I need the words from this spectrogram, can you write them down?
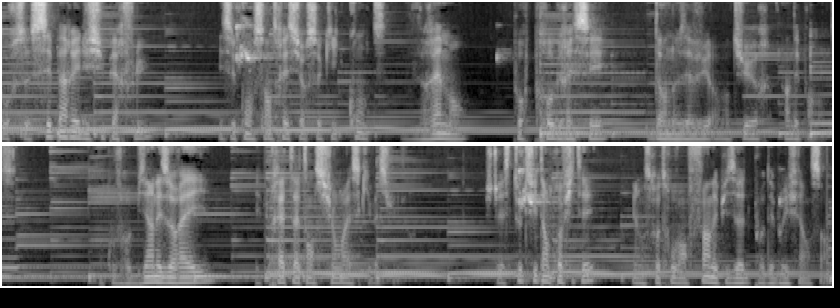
pour se séparer du superflu et se concentrer sur ce qui compte vraiment pour progresser dans nos aventures indépendantes. Donc ouvre bien les oreilles et prête attention à ce qui va suivre. Je te laisse tout de suite en profiter et on se retrouve en fin d'épisode pour débriefer ensemble.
